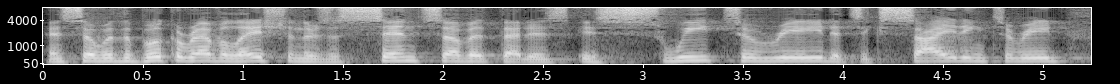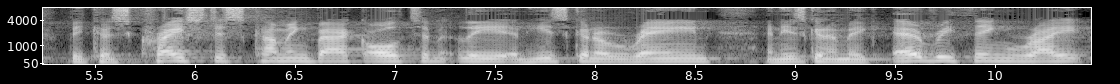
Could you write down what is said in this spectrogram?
And so with the book of Revelation, there's a sense of it that is, is sweet to read. It's exciting to read because Christ is coming back ultimately and he's going to reign and he's going to make everything right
